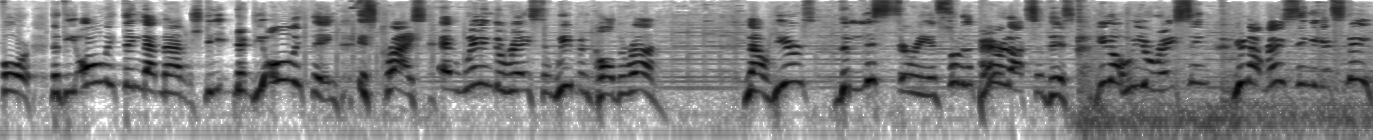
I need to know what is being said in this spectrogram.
for, that the only thing that matters, the, that the only thing is Christ and winning the race that we've been called to run. Now, here's the mystery and sort of the paradox of this. You know who you're racing? You're not racing against me.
